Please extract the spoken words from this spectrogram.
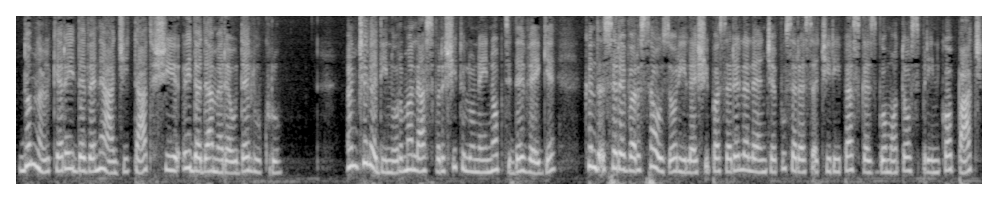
domnul Cherei devenea agitat și îi dădea mereu de lucru. În cele din urmă, la sfârșitul unei nopți de veche, când se revărsau zorile și păsărelele începuseră să ciripească zgomotos prin copaci,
